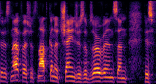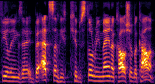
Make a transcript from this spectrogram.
his nefesh. It's not going to change his observance and his feelings. And Be'etzem, he could still remain a kalsha bakalim.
